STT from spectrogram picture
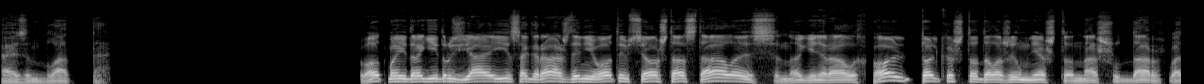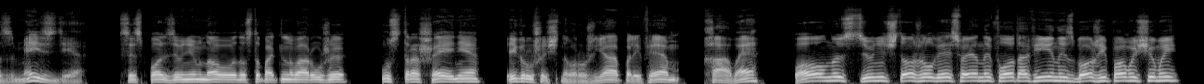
Айзенблатта. Вот, мои дорогие друзья и сограждане, вот и все, что осталось. Но генерал Холь только что доложил мне, что наш удар возмездия с использованием нового наступательного оружия, устрашения, игрушечного ружья Полифем ХВ полностью уничтожил весь военный флот Афин, и с Божьей помощью мы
